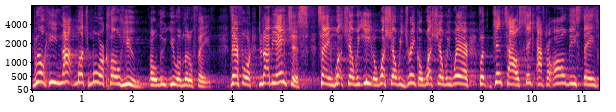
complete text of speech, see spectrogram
will he not much more clothe you, O you of little faith? Therefore, do not be anxious, saying, What shall we eat, or what shall we drink, or what shall we wear? For Gentiles seek after all these things,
